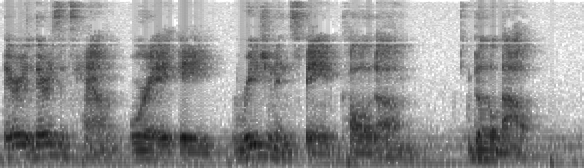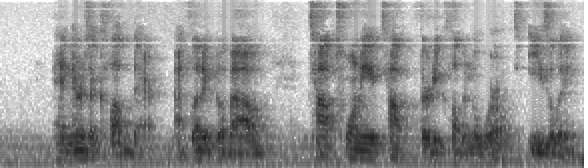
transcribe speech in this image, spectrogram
There, there is a town or a, a region in Spain called um, Bilbao, and there's a club there, Athletic Bilbao, top 20, top 30 club in the world, easily.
